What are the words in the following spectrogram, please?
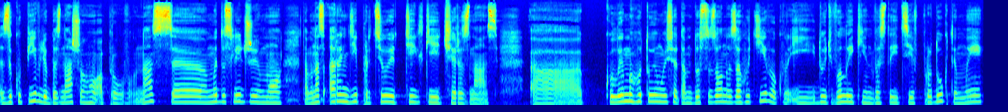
закупівлю без нашого апрову. У нас ми досліджуємо там. У нас R&D працює тільки через нас. Коли ми готуємося там до сезону заготівок і йдуть великі інвестиції в продукти, ми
